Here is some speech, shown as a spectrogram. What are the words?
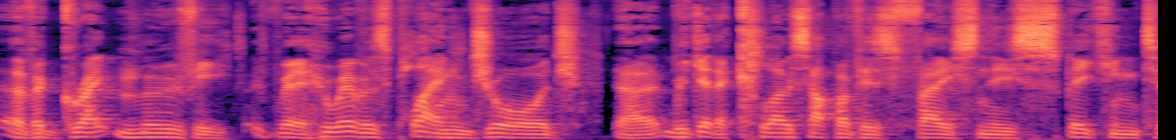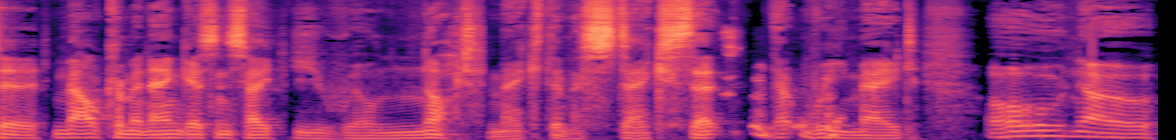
of a great movie where whoever's playing George, uh, we get a close up of his face and he's speaking to Malcolm and Angus and say, "You will not make the mistakes that that we made. Oh no,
